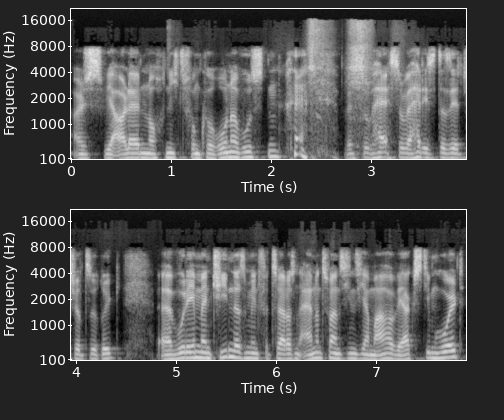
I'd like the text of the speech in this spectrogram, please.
als wir alle noch nichts von Corona wussten, so, weit, so weit ist das jetzt schon zurück, äh, wurde eben entschieden, dass man ihn für 2021 ins Yamaha Werksteam holt,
